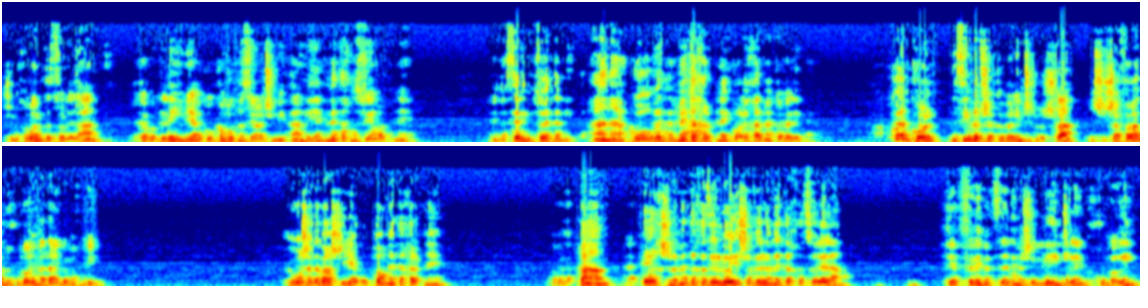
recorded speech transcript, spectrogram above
כשמחברים את הסוללה, הקבלים יהגו כמות מסוימת של מטען ויהיה מתח מסוים על פניהם. ננסה למצוא את המטען העגור ואת המתח על פני כל אחד מהקבלים האלה. קודם כל, נשים לב שהקבלים של שלושה ושישה פרד מחוברים עדיין במקביל. פירוש הדבר שיהיה אותו מתח על פניהם. אבל הפעם, הערך של המתח הזה לא יהיה שווה למתח הסוללה. כי אפילו אם הצדדים השליליים שלהם מחוברים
